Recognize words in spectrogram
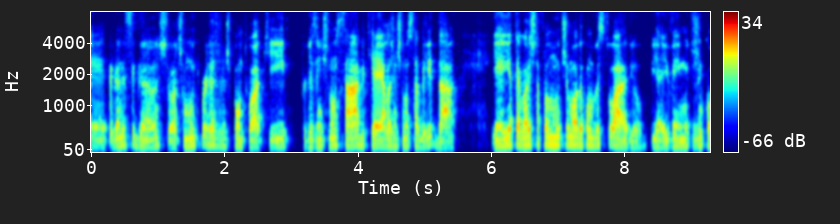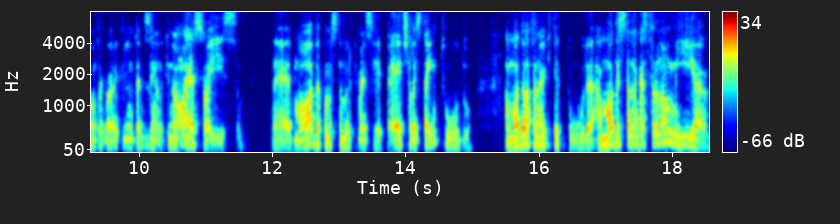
É, pegando esse gancho, eu acho muito importante a gente pontuar aqui, porque a gente não sabe que é ela, a gente não sabe lidar. E aí, até agora, a gente está falando muito de moda como vestuário. E aí vem muito de encontro agora que ele não está dizendo, que não é só isso. Né? Moda, como esse número que mais se repete, ela está em tudo. A moda está na arquitetura, a moda está na gastronomia.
